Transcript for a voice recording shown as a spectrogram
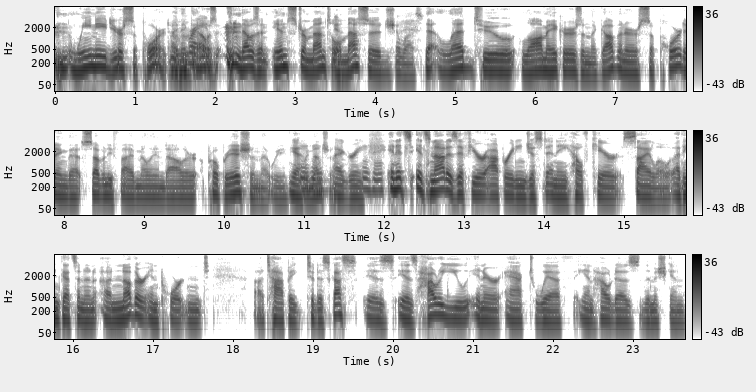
we need your support. I mm-hmm. think that was that was an instrumental message it was. that led to lawmakers and the governor supporting that $75 million appropriation that we, Yeah, we mm-hmm. mentioned. I agree. Mm-hmm. And it's it's not as if you're operating just in a healthcare silo. I think that's an, another important uh, topic to discuss is is how do you interact with and how does the Michigan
